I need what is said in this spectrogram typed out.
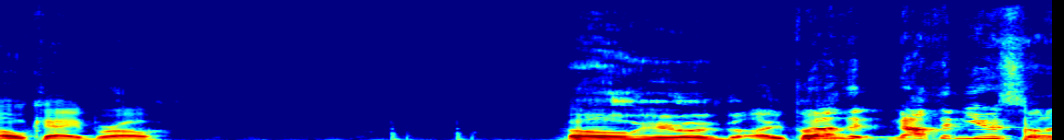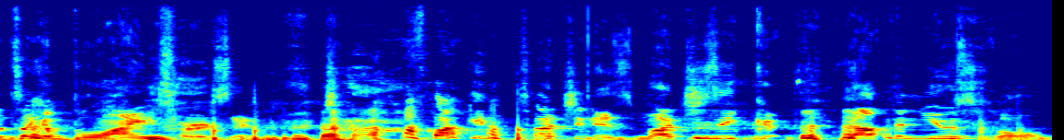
Okay, bro. Oh, here I, I found. Nothing, nothing useful. It's like a blind person, fucking touching as much as he could. Nothing useful.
